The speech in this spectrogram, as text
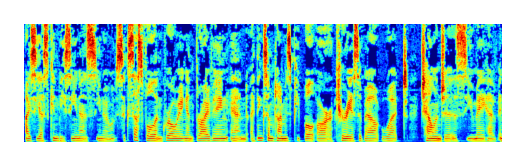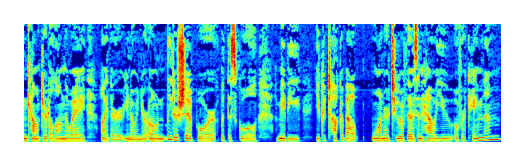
ICS can be seen as, you know, successful and growing and thriving. And I think sometimes people are curious about what challenges you may have encountered along the way, either, you know, in your own leadership or with the school. Maybe you could talk about one or two of those and how you overcame them.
